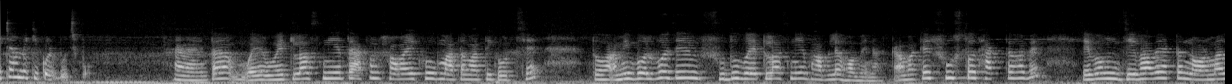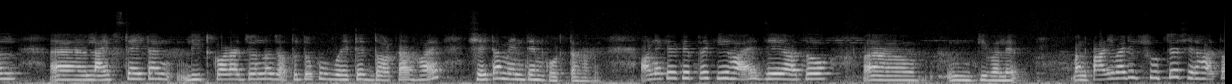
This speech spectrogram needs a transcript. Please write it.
এটা আমি কি করে বুঝব? হ্যাঁ এটা ওয়েট লস নিয়ে তো এখন সবাই খুব মাতামাতি করছে। তো আমি বলব যে শুধু ওয়েট লস নিয়ে ভাবলে হবে না। আমাকে সুস্থ থাকতে হবে এবং যেভাবে একটা নর্মাল লাইফস্টাইলটা লিড করার জন্য যতটুকু ওয়েটের দরকার হয়, সেটা মেনটেন করতে হবে। অনেকের ক্ষেত্রে কি হয় যে হয়তো কি বলে মানে পারিবারিক সূত্রে সে হয়তো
